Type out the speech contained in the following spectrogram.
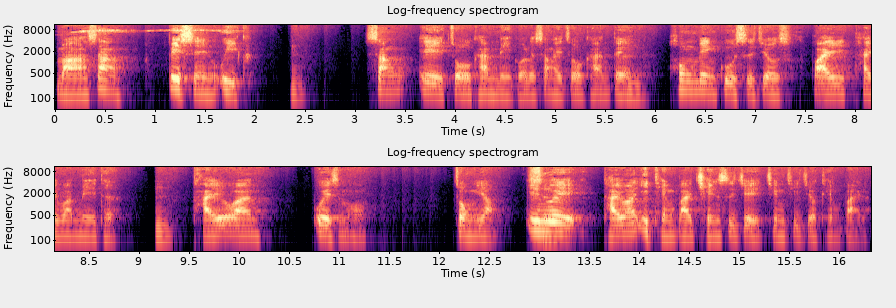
马上 Business Week，嗯，商业周刊，美国的商业周刊的封面故事就是 Why Taiwan Matter，嗯，台湾为什么重要？因为台湾一停摆，全世界经济就停摆了。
